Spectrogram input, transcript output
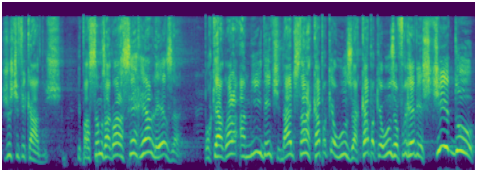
justificados. E passamos agora a ser realeza. Porque agora a minha identidade está na capa que eu uso. A capa que eu uso, eu fui revestido,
